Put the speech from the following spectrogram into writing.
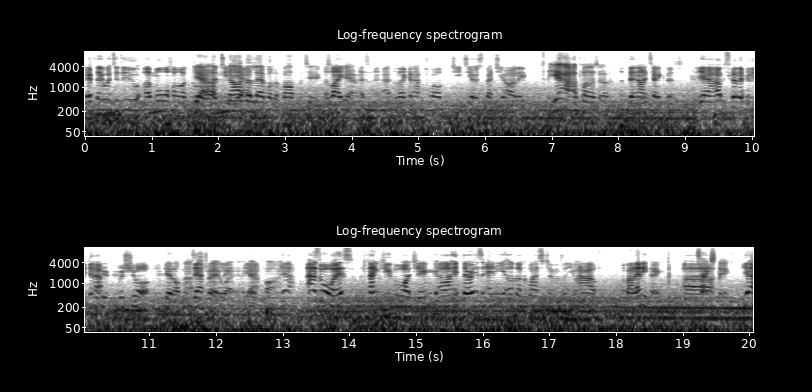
If they were to do a more hardcore Yeah, another TDF, level above the two. like as, uh, like an F12 GTO Speciale, yeah, a Aperta. then I'd take this. Yeah, absolutely. Yeah, for sure. You get on that straight Definitely. away. Okay, yeah. fine. Yeah. As always, thank you for watching. Uh, if there is any other questions that you have about anything, uh, Text me. Yeah.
